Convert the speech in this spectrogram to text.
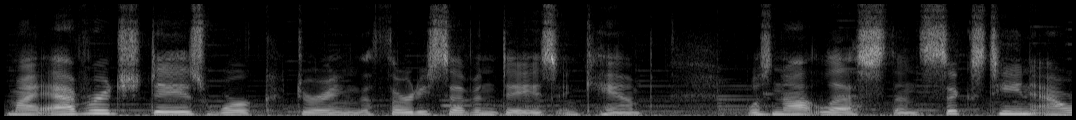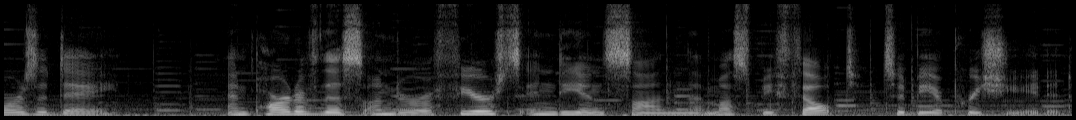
My average day's work during the 37 days in camp was not less than 16 hours a day, and part of this under a fierce Indian sun that must be felt to be appreciated.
